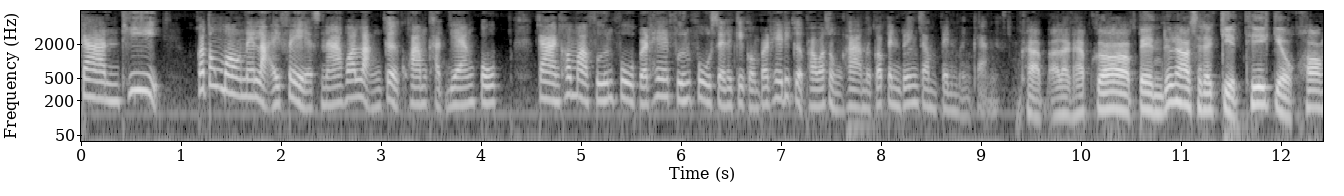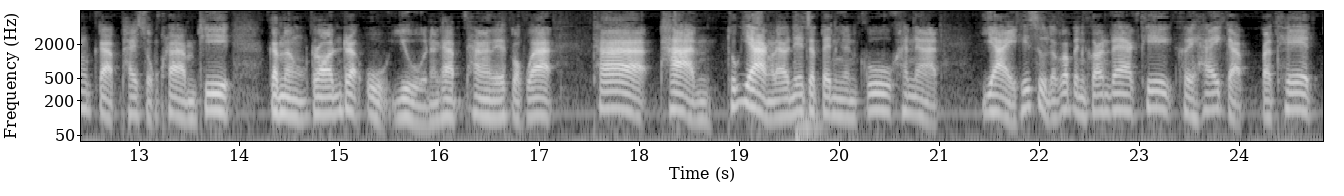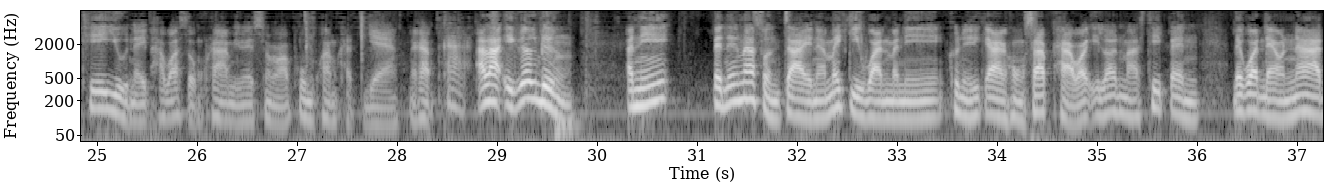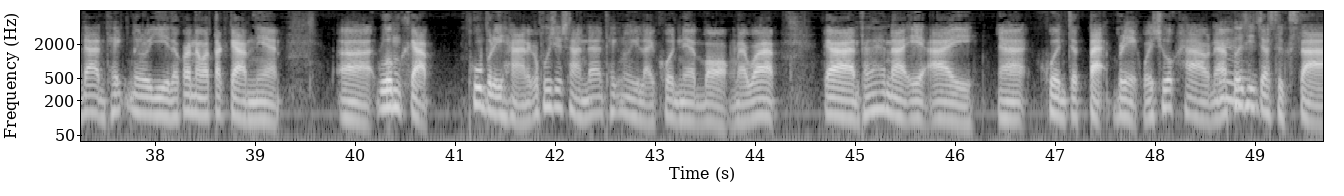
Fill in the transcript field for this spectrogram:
การที่ก็ต้องมองในหลายเฟสนะว่าหลังเกิดความขัดแย้งปุ๊บ การเข้ามาฟื้นฟูประเทศฟื้นฟูเศรษฐกิจของประเทศที่เกิดภาวะสงครามเนี่ยก็เป็นเรื่องจำเป็นเหมือนกัน ครับเอาละครับก็เป็นเรื่องราวเศรษฐกิจที่เกี่ยวข้องกับภัยสงครามที่กำลังร้อนระอุอยู่นะครับ ทางเอฟบอกว่าถ้าผ่านทุกอย่างแล้วเนี่ยจะเป็นเงินกู้ขนาด ใหญ่ที่สุดแล้วก็เป็นก้อนแรกที่เคยให้กับประเทศที่อยู่ในภาวะสงครามอยู่ในสมรภูมิความขัดแย้งนะครับอะล่ะอีกเรื่องหนึ่ง อันนี้เป็นเรื่องน่าสนใจนะ ไม่กี่วันมานี้ คุณนิติการคงทราบข่าวว่าอีลอนมัสที่เป็นเรียกว่าแนวหน้าด้านเทคโนโลยี แล้วก็นวัตกรรมเนี่ยร่วมกับผู้บริหารแล้วก็ผู้เชี่ยวชาญด้านเทคโนโลยีหลายคนเนี่ยบอกนะว่า การพัฒนา AI นะควรจะแตะเบรกไว้ชั่วคราวนะ เพื่อที่จะศึกษา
